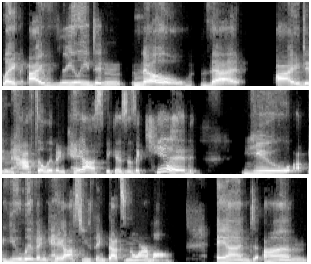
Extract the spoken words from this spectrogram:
Like, I really didn't know that I didn't have to live in chaos because as a kid, you you live in chaos you think that's normal. And um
